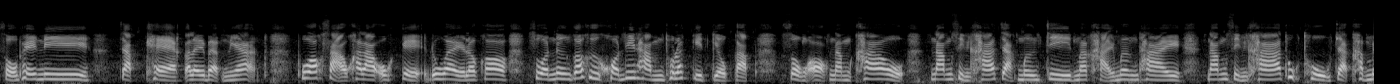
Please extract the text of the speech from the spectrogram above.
โสเพณี จับแขกอะไรแบบนี้พวกสาวคาราโอเกะด้วย แล้วก็ส่วนหนึ่งก็คือคนที่ทำธุรกิจเกี่ยวกับส่งออกนำเข้านำสินค้าจากเมืองจีนมาขายเมืองไทยนำสินค้าถูกๆจากเขม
